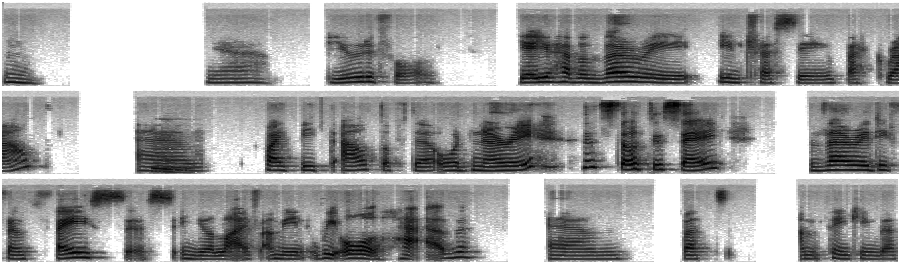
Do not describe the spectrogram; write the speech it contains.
Mm. Yeah, beautiful. Yeah, you have a very interesting background, um, mm. quite bit out of the ordinary, so to say very different phases in your life. I mean, we all have, um, but I'm thinking that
